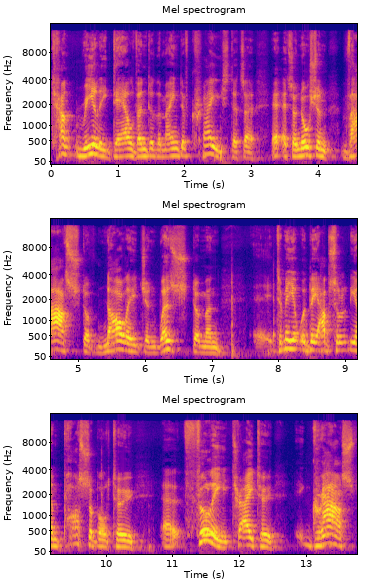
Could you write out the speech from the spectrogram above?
can't really delve into the mind of Christ. It's a, it's a notion vast of knowledge and wisdom, and uh, to me, it would be absolutely impossible to uh, fully try to grasp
